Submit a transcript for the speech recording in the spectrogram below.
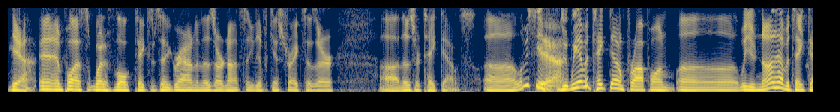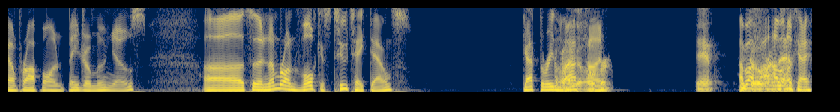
Yeah, and, and plus, what if Volk takes him to the ground and those are not significant strikes? Those are uh, those are takedowns. Uh, let me see. Yeah. If, do we have a takedown prop on? Uh, we do not have a takedown prop on Pedro Munhoz. Uh, so the number on Volk is two takedowns. Got three the last time. over. Yeah. How about, Go over on how about- okay?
